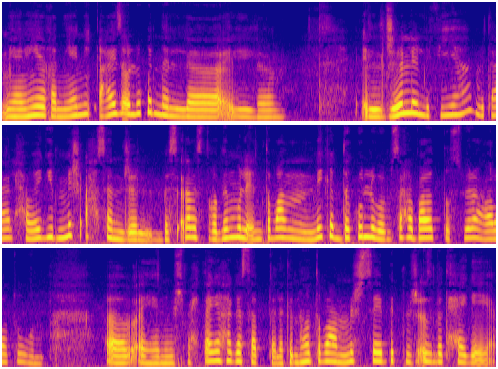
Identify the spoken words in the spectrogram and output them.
يعني هي غنياني. عايزة أقول لكم إن ال ال الجل اللي فيها بتاع الحواجب مش أحسن جل بس أنا بستخدمه لأن طبعا الميك اب ده كله بمسحه بعد التصوير على طول. آه يعني مش محتاجة حاجة ثابتة لكن هو طبعا مش ثابت مش أثبت حاجة يعني.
